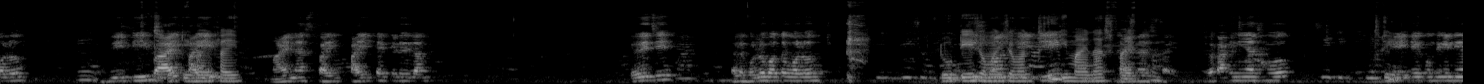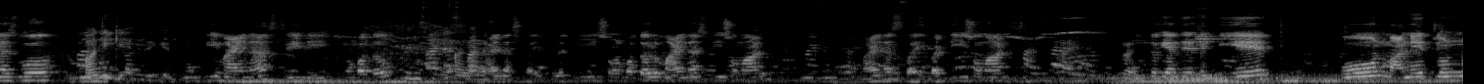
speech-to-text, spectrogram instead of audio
বলো? Three T by T minus কেটে দিলাম। কেটে দিয়েছি? তাহলে হলো কত বলো? টু টি সমান সমান থ্রি মাইনাস ফাইভ ফাইভ এবার কাকে নিয়ে আসব? থ্রি টি কোন দিকে নিয়ে আসব? বাঁ দিকে। থ্রি টি সমান কত? Minus five. তাহলে টি সমান কত হলো? টি সমান মাইনাস ফাইভ। বা টি সমান উত্তর জ্ঞান দিয়েছে টি এর কোন মানের জন্য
